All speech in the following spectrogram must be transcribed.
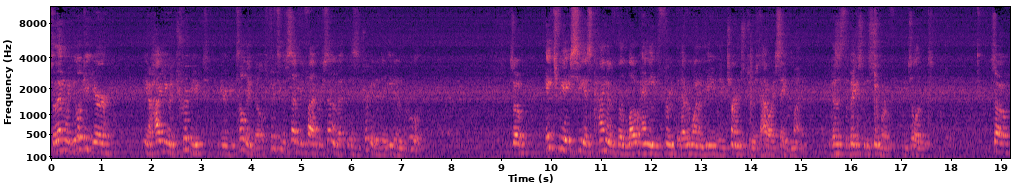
So then when you look at your, you know, how you attribute your utility bills, 50 to 75% of it is attributed to heating and cooling. So HVAC is kind of the low-hanging fruit that everyone immediately turns to as to how do I save money? Because it's the biggest consumer of utilities. So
